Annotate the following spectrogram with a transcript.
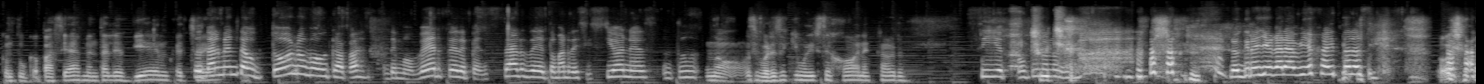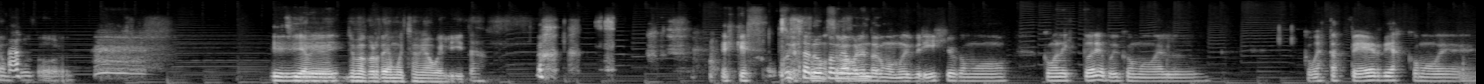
con tus capacidades mentales bien, ¿cachai? Totalmente autónomo, capaz de moverte, de pensar, de tomar decisiones. No, si por eso hay que morirse jóvenes, cabrón. Sí, yo opino lo mismo. no quiero llegar a vieja y estar así. Oye, tampoco. Sí, a mí, yo me acordé mucho de mi abuelita es que es, se va poniendo como muy brigio, como, como la historia, pues como el como estas pérdidas, como de,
